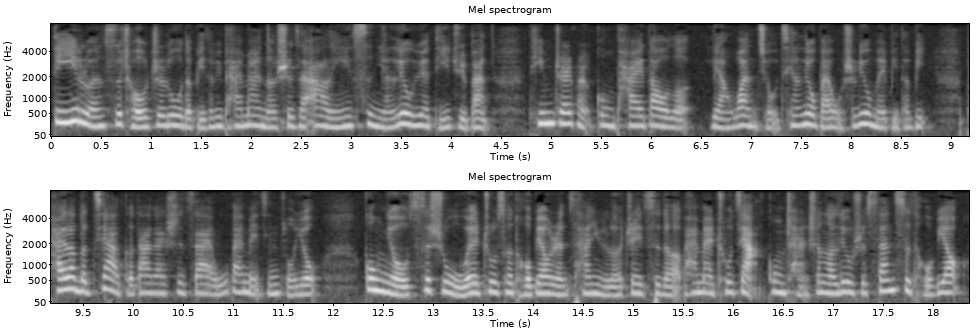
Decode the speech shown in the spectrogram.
第一轮丝绸之路的比特币拍卖呢，是在二零一四年六月底举办，Team Draper 共拍到了两万九千六百五十六枚比特币，拍到的价格大概是在五百美金左右。共有四十五位注册投标人参与了这次的拍卖出价，共产生了六十三次投标，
